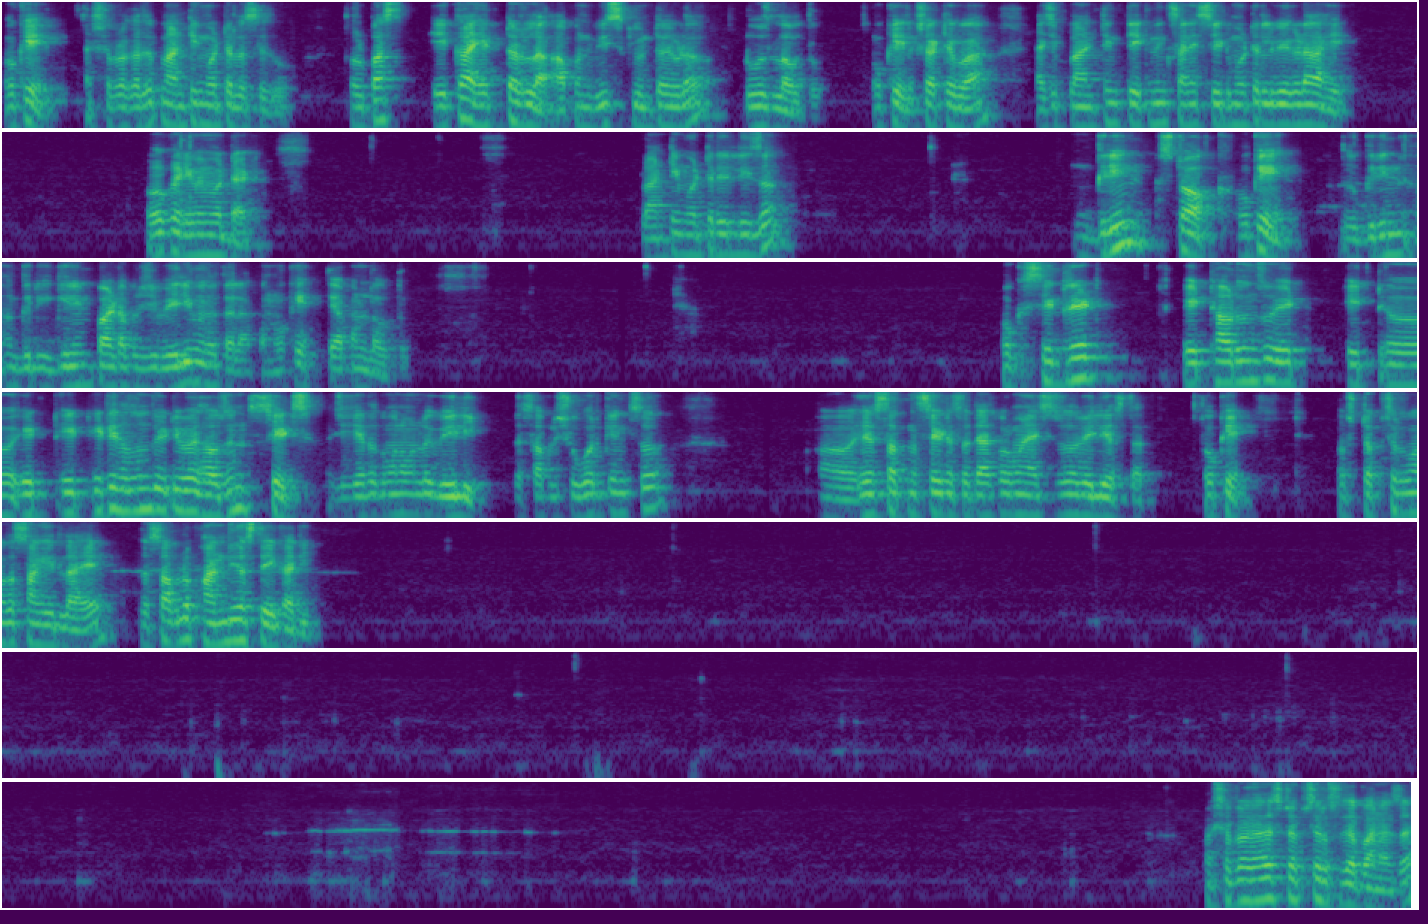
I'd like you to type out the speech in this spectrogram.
ओके अशा प्रकारचं प्लांटिंग मटेरियल असते तो. जवळपास एका हेक्टरला आपण वीस क्विंटल एवढं डोस लावतो. ओके लक्षात ठेवा. याची प्लांटिंग टेक्निक्स आणि सीड मटेरियल वेगळं आहे. Okay remember that planting material is a green stock okay जो ग्रीन ग्रीन पार्ट आपण जे वेली म्हणतो त्याला आपण ओके ते आपण लावतो. Okay seed rate eight thousand to eight eight eight eighty thousand to eighty five thousand sets जे आता तुम्हाला म्हणलं वेली जसं आपलं शुगर केनचं uh, हे असतात ना सेट असतात त्याचप्रमाणे याची सुद्धा वेली असतात ओके स्ट्रक्चर तुम्हाला सांगितलं आहे. जसं आपलं फांदी असते एखादी अशा प्रकारचा स्ट्रक्चर असतो त्या पानाचा.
